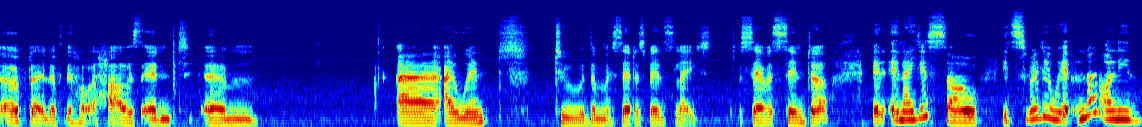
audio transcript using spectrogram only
after I left the whole house and um, I, I went to the Mercedes Benz like service center. And, and I just saw it's really weird not only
